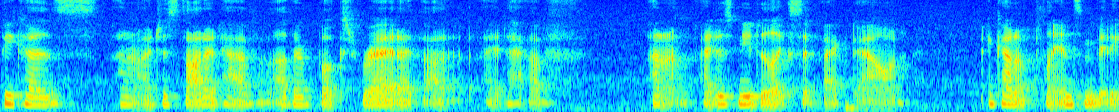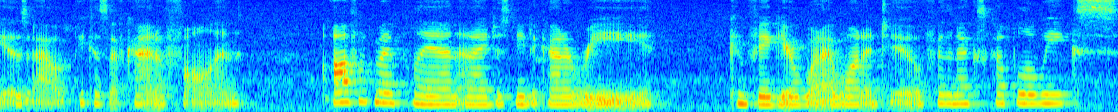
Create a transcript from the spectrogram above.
because I don't know, I just thought I'd have other books read. I thought I'd have I don't know, I just need to like sit back down and kind of plan some videos out because I've kind of fallen off of my plan and I just need to kind of reconfigure what I want to do for the next couple of weeks.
